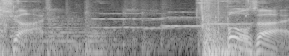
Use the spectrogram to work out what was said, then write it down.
Shot. Bullseye.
